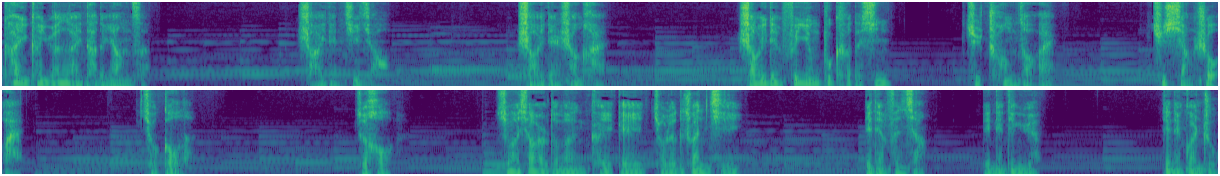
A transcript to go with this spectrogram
看一看原来他的样子。少一点计较，少一点伤害，少一点非赢不可的心，去创造爱，去享受爱，就够了。”最后，希望小耳朵们可以给九六的专辑点点分享，点点订阅，点点关注。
